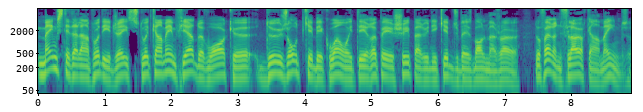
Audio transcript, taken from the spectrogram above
même si tu es à l'emploi des Jays, tu dois être quand même fier de voir que deux autres Québécois ont été repêchés par une équipe du baseball majeur. Ça doit faire une fleur quand même, ça.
